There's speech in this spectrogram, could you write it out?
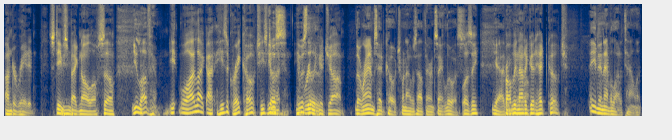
underrated, Steve mm-hmm. Spagnuolo. So you love him. well, I like. Uh, he's a great coach. He's he doing was, a, he was really the, good job. The Rams head coach when I was out there in St. Louis. Was he? Yeah, probably not a good head coach. He didn't have a lot of talent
